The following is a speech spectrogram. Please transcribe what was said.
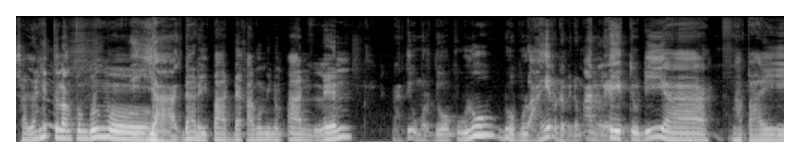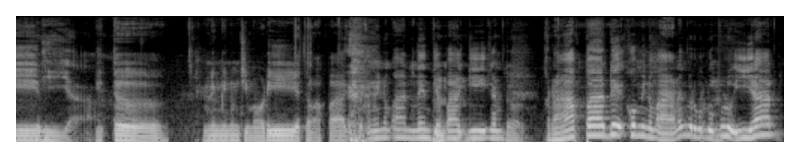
Sayangi tulang punggungmu. Iya. Daripada kamu minum anlen, Nanti umur 20, 20 akhir udah minum anle. itu dia. Ngapain? Iya. Gitu. Mending minum cimori atau apa gitu kan minum anlen tiap pagi kan. Betul. Kenapa dek kok minum anlen 2020? Iya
